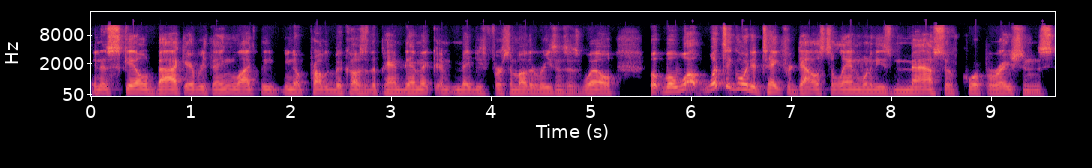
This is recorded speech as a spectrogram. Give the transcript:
and it scaled back everything, likely, you know, probably because of the pandemic and maybe for some other reasons as well. But but what what's it going to take for Dallas to land one of these massive corporations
